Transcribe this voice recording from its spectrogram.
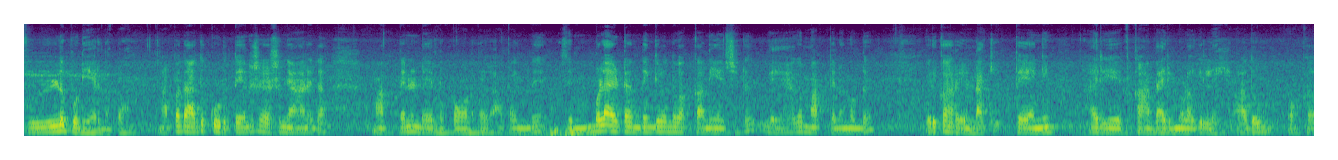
ഫുള്ള് പൊടിയായിരുന്നു കേട്ടോ. അപ്പോൾ അത് അത് കൊടുത്തതിന് ശേഷം ഞാനിതാ മത്തനുണ്ടായിരുന്നു പോണത് അപ്പോൾ ഇന്ന് സിമ്പിളായിട്ട് എന്തെങ്കിലും ഒന്ന് വെക്കാമെന്ന് വിചാരിച്ചിട്ട് വേഗം മത്തനും കൊണ്ട് ഒരു കറി ഉണ്ടാക്കി. തേങ്ങയും അരി കാന്താരിമുളകില്ലേ അതും ഒക്കെ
